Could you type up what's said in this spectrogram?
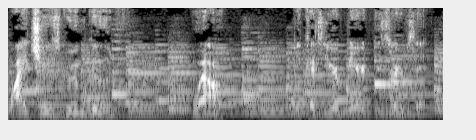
Why choose Groom Goon? Well, because your beard deserves it.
